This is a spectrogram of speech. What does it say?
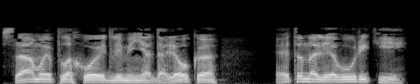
самое плохое для меня далеко — это налево у реки,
